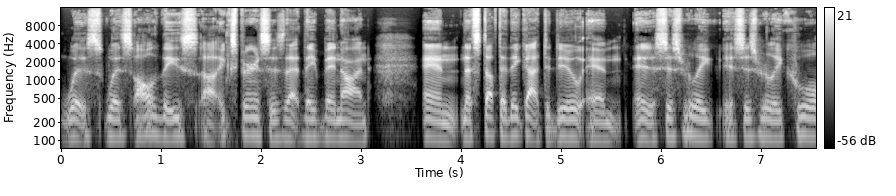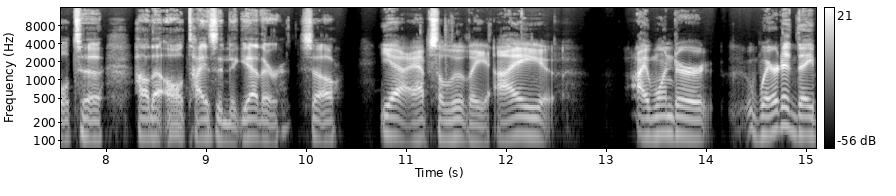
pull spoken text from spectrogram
was was all of these uh, experiences that they've been on, and the stuff that they got to do, and it's just really it's just really cool to how that all ties in together. So Yeah, absolutely. I I wonder where did they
